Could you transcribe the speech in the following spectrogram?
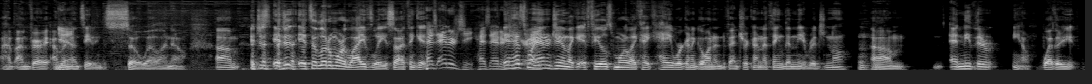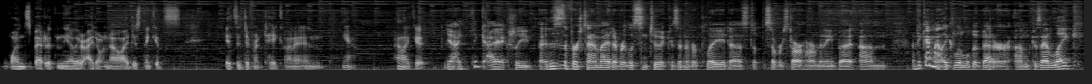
I'm, I'm, very I'm yeah. enunciating this so well. I know. Um, it just it, it's a little more lively, so I think it has energy. Has energy. It has right? more energy, and like it feels more like like hey, we're gonna go on an adventure kind of thing than the original. Mm-hmm. Um, and neither you know whether you, one's better than the other. I don't know. I just think it's it's a different take on it, and yeah. I like it. Yeah, I think I actually uh, this is the first time I had ever listened to it because I've never played uh, Silver Star Harmony, but um, I think I might like it a little bit better because um, I like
